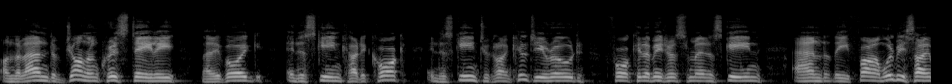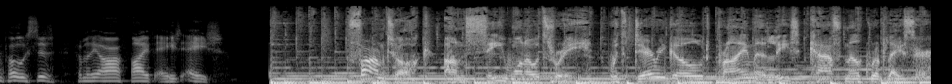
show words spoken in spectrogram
on the land of John and Chris Daly, Ballyvoig, Enniskeane, County Cork, in Enniskeane to Clonakilty Road, 4 kilometres from Enniskeane, and the farm will be signposted from the R588. Farm Talk on C103 with Dairy Gold Prime Elite Calf Milk Replacer.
